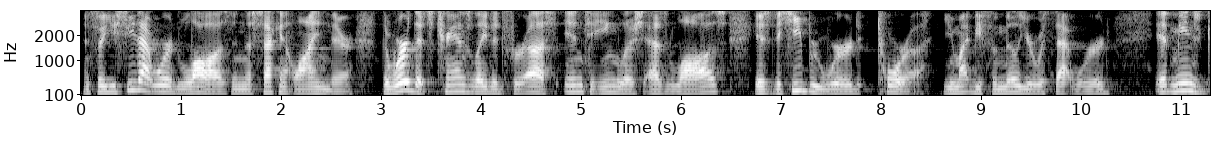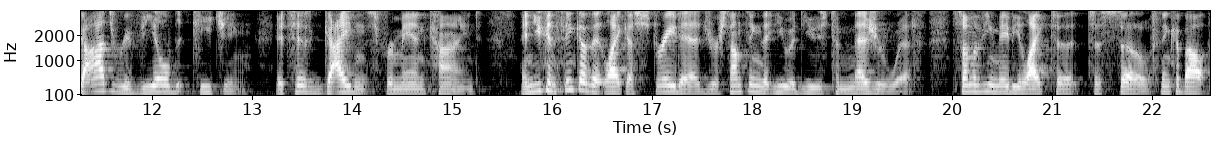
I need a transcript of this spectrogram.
And so you see that word laws in the second line there. The word that's translated for us into English as laws is the Hebrew word Torah. You might be familiar with that word. It means God's revealed teaching, it's his guidance for mankind. And you can think of it like a straight edge or something that you would use to measure with. Some of you maybe like to, to sew. Think about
